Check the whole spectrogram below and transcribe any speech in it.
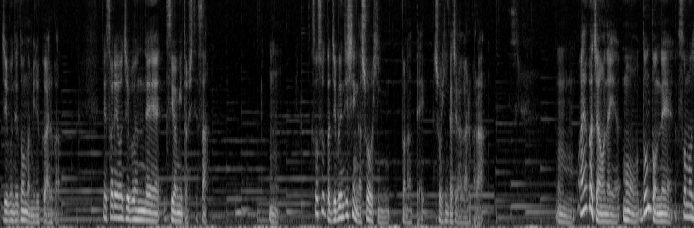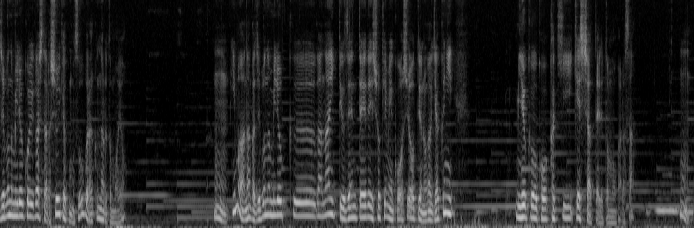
自分でどんな魅力があるかでそれを自分で強みとしてさ、うん、そうすると自分自身が商品となって商品価値が上がるから。うん。彩香ちゃんはねもうどんどんねその自分の魅力を生かしたら集客もすごく楽になると思うよ。うん、今はなんか自分の魅力がないっていう前提で一生懸命こうしようっていうのが逆に魅力をこう書き消しちゃってると思うからさ、うん、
